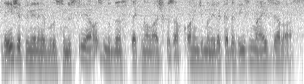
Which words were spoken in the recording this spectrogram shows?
Desde a primeira revolução industrial, as mudanças tecnológicas ocorrem de maneira cada vez mais veloz.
